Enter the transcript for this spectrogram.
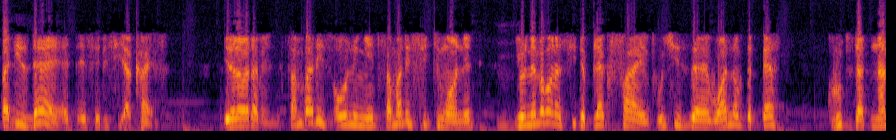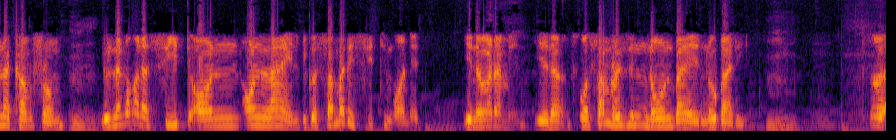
but it's mm. there at the SABC archive. You know what I mean? Somebody's owning it somebody's sitting on it. You're never going to see the Black Five which is uh, one of the best groups that Nana come from hmm. you're never going to see it on online because somebody's sitting on it you know what I mean you know for some reason known by nobody hmm. so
